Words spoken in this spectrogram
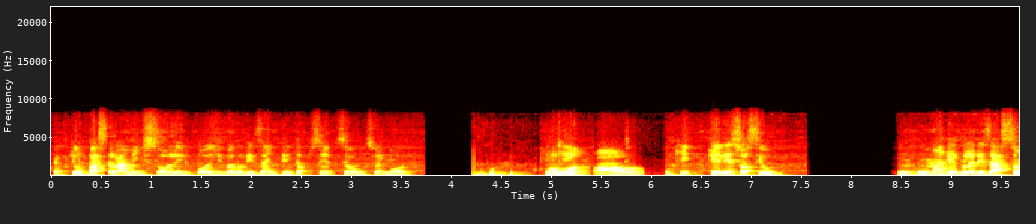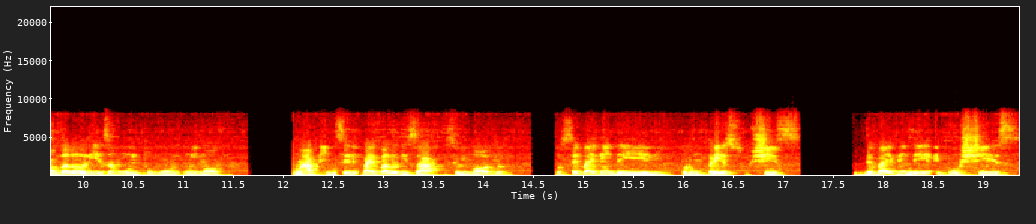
é porque um parcelamento solo ele pode valorizar em 30% o seu, seu imóvel. Porque, oh, porque, porque ele é só seu. Um, uma regularização valoriza muito um, um imóvel. Um habite, ele vai valorizar o seu imóvel, você vai vender ele por um preço X, você vai vender ele por X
